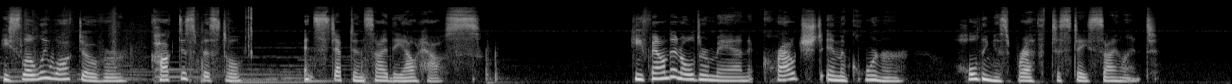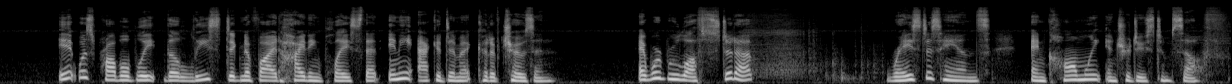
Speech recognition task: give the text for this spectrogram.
He slowly walked over, cocked his pistol, and stepped inside the outhouse. He found an older man crouched in the corner, holding his breath to stay silent. It was probably the least dignified hiding place that any academic could have chosen. Edward Rulloff stood up, raised his hands, and calmly introduced himself.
